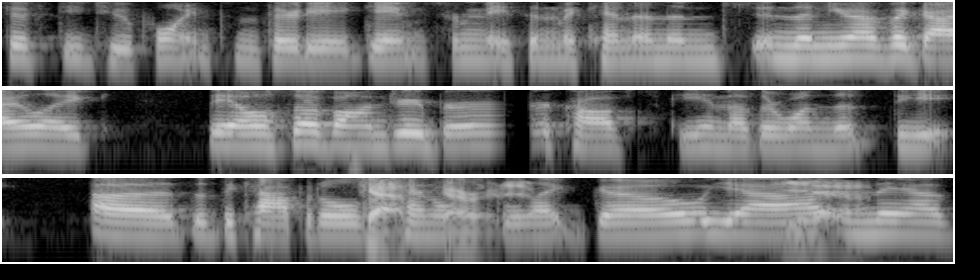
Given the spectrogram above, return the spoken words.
52 points in 38 games from Nathan MacKinnon and and then you have a guy like they also have Andre Burakovsky, another one that the uh that the Capitals kind of. let go. Yeah, Yeah. and they have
